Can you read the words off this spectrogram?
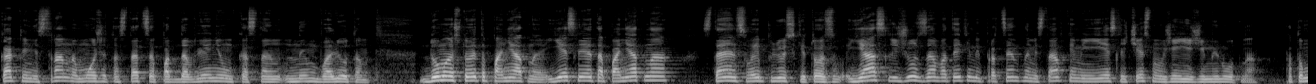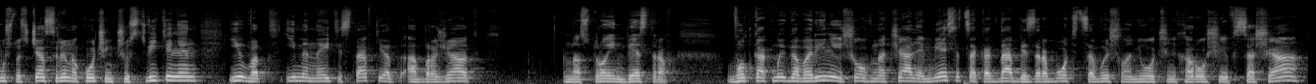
как ни странно, может остаться под давлением к остальным валютам. Думаю, что это понятно. Если это понятно, ставим свои плюсики. То есть я слежу за вот этими процентными ставками, если честно, уже ежеминутно потому что сейчас рынок очень чувствителен, и вот именно эти ставки отображают настрой инвесторов. Вот как мы говорили еще в начале месяца, когда безработица вышла не очень хорошей в США,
